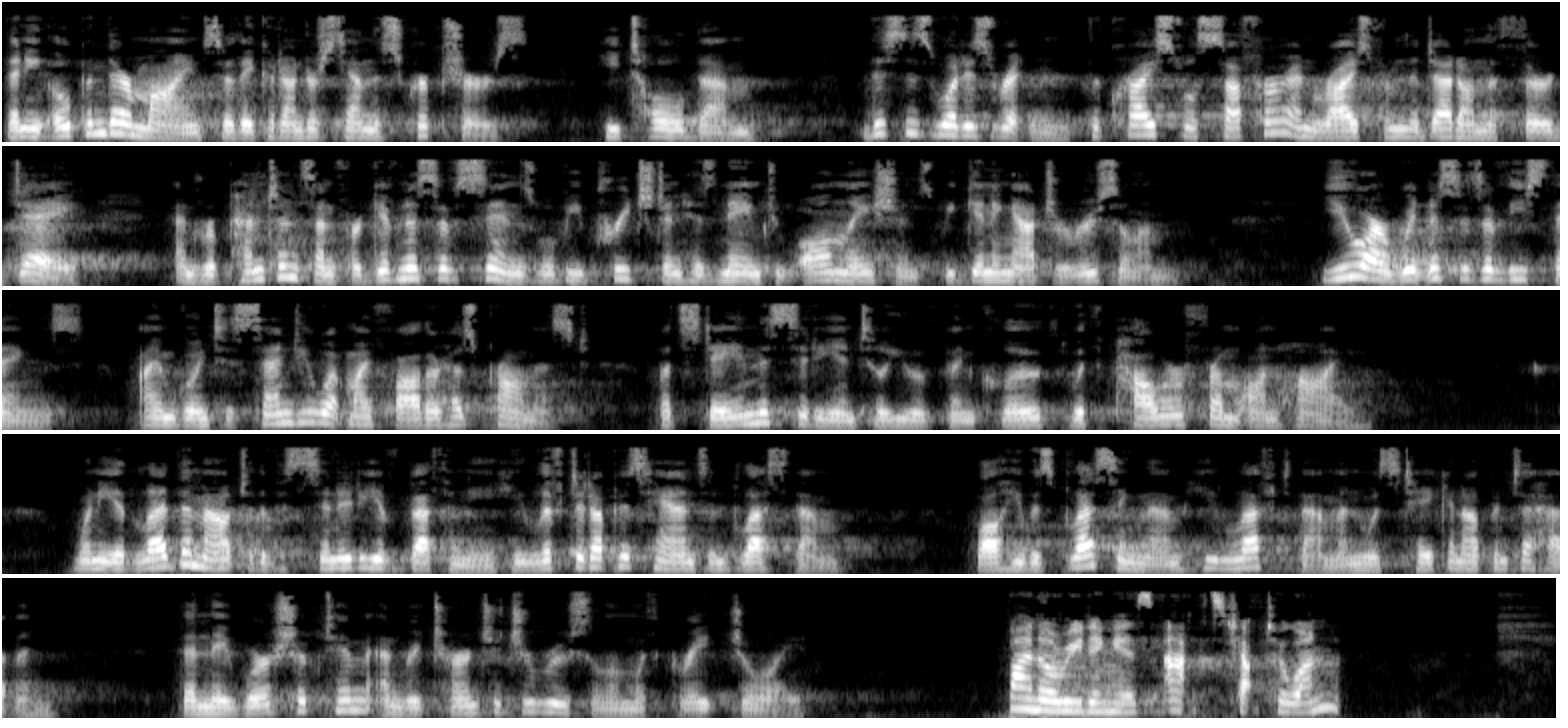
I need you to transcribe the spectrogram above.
Then he opened their minds so they could understand the scriptures. He told them, this is what is written. The Christ will suffer and rise from the dead on the third day, and repentance and forgiveness of sins will be preached in his name to all nations, beginning at Jerusalem. You are witnesses of these things. I am going to send you what my Father has promised, but stay in the city until you have been clothed with power from on high. When he had led them out to the vicinity of Bethany, he lifted up his hands and blessed them. While he was blessing them, he left them and was taken up into heaven. Then they worshipped him and returned to Jerusalem with great joy. Final reading is Acts chapter 1.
